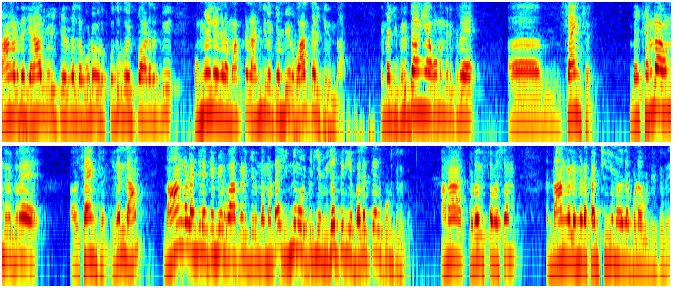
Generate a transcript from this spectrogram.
நாங்கள் இந்த ஜனாதிபதி தேர்தலில் கூட ஒரு பொது வேட்பாளருக்கு உண்மையில் எங்களை மக்கள் அஞ்சு லட்சம் பேர் வாக்களிச்சிருந்தார். இன்றைக்கு பிரித்தானியா கொண்டு வந்திருக்கிற சாங்ஷன் இன்றைக்கு கனடா கொண்டு வந்திருக்கிற சாங்ஷன் இதெல்லாம் நாங்கள் அஞ்சு லட்சம் பேர் வாக்களிச்சிருந்தோம்னா இன்னும் ஒரு பெரிய மிகப்பெரிய பலத்தை அது கொடுத்துருக்கும். ஆனால் துரதிருஷ்டவசம் நாங்கள் எங்களோட கட்சியும் அதில் புலவிட்டுட்டுது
